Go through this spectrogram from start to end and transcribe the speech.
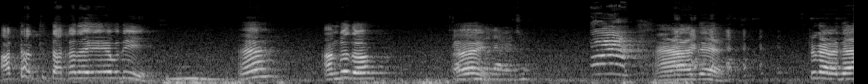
અત્યારથી તાકાત આવી ગઈ એ બધી? હે? આમ જો તો. હા છે? શું કરે છે?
